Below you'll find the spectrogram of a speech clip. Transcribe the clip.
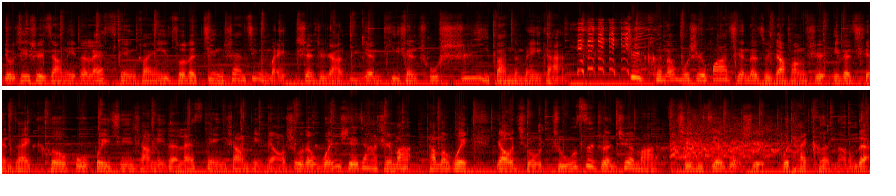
尤其是将你的 listing 翻译做得尽善尽美，甚至让语言体现出诗一般的美感。这可能不是花钱的最佳方式。你的潜在客户会欣赏你的 listing 商品描述的文学价值吗？他们会要求逐字准确吗？其实结果是不太可能的。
